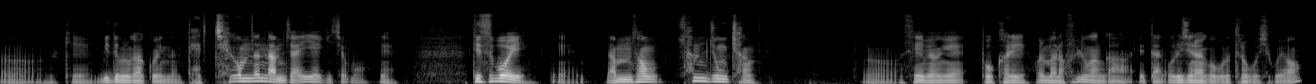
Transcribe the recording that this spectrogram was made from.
어, 이렇게 믿음을 갖고 있는 대책 없는 남자의 얘기죠, 뭐. 예. 디스보이, 예. 남성 삼중창, 어, 세 명의 보컬이 얼마나 훌륭한가 일단 오리지널 곡으로 들어보시고요.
